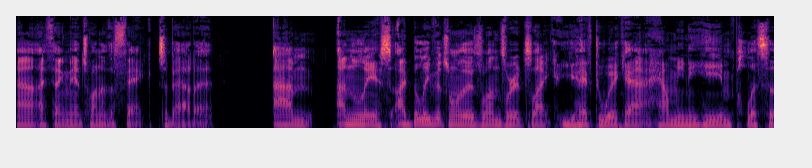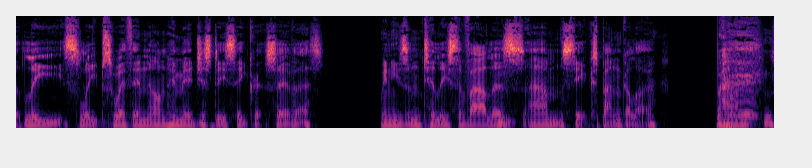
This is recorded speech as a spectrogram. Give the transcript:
Uh, I think that's one of the facts about it. Um, unless I believe it's one of those ones where it's like you have to work out how many he implicitly sleeps with in on Her Majesty's Secret Service when he's in Telly Savalas' um, sex bungalow. Um,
